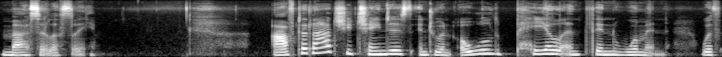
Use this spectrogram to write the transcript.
mercilessly. After that, she changes into an old, pale, and thin woman with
